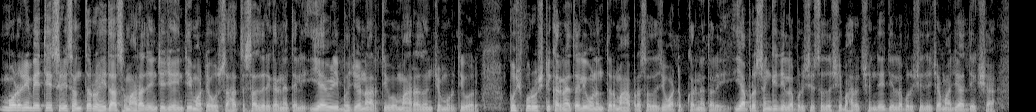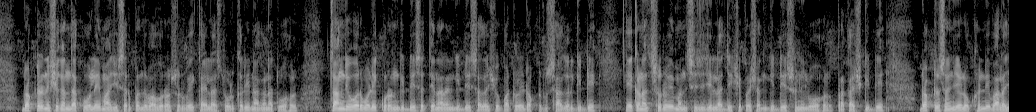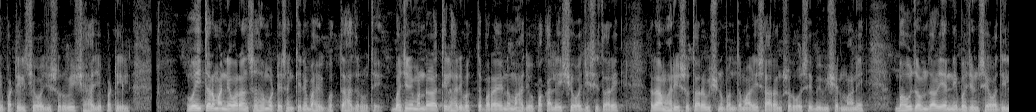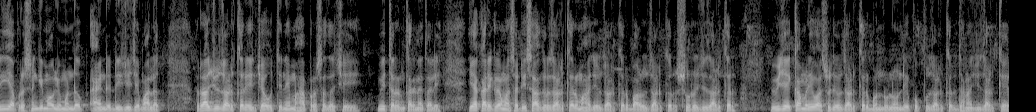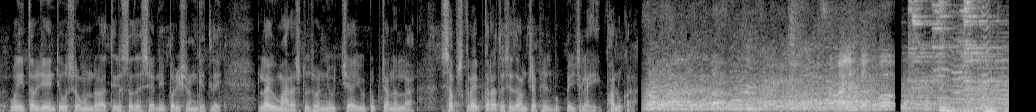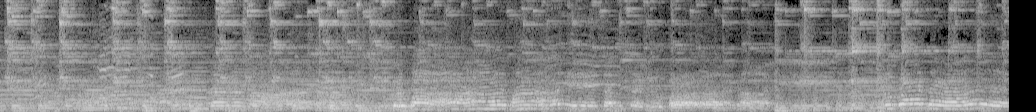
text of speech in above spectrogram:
मोडणीब येथे श्री संत रोहिदास महाराजांची जयंती. मोठ्या उत्साहात साजरी करण्यात आली. यावेळी भजन आरती व महाराजांच्या मूर्तीवर पुष्पवृष्टी करण्यात आली व नंतर महाप्रसादाचे वाटप करण्यात आले. या प्रसंगी जिल्हा परिषद सदस्य भारत शिंदे जिल्हा परिषदेच्या माजी अध्यक्षा डॉक्टर निशिगंधा कोले माजी सरपंच बाबूराव सुर्वे कैलास तोडकरी नागनाथ वहोळ चांगदेव वरवडे कुरण गिड्डे सत्यनारायण गिड्डे सदाशिव पाटोळे डॉक्टर सागर गिड्डे एकनाथ सुर्वे मनसेचे जिल्हाध्यक्ष प्रशांत गिड्डे सुनील वहोळ प्रकाश गिड्डे डॉक्टर संजय लोखंडे बालाजी पाटील शिवाजी सुर्वे शहाजी पाटील व इतर मान्यवरांसह मोठ्या संख्येने भाविक भक्त हजर होते. भजनी मंडळातील हरिभक्तपरायण महादेव पकाले शिवाजी सितारे रामहरी सुतार विष्णुपंत माळी सारंग सुरवसे बिभीषण माने भाऊ जमजाळ यांनी भजन सेवा दिली. या प्रसंगी माऊली मंडप अँड डी जेचे मालक राजू जाडकर यांच्या वतीने महाप्रसादाचे वितरण करण्यात आले. या कार्यक्रमासाठी सागर जाडकर महादेव जाडकर बाळू जाडकर सूरज जाडकर विजय कांबळे वासुदेव जाडकर बंडू लोंडे पप्पू जाडकर धनाजी जाडकर व इतर जयंती उत्सव मंडळातील सदस्यांनी परिश्रम घेतले. लाईव्ह महाराष्ट्र झोन न्यूजच्या यूट्यूब चॅनलला सबस्क्राईब करा तसेच आमच्या फेसबुक पेजलाही फॉलो करा. Lord.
